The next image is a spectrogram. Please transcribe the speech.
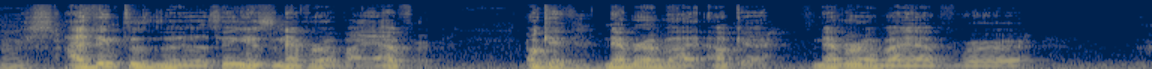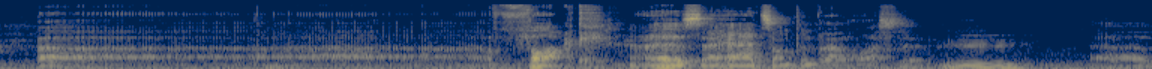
That's- I think the the thing is, never have I ever. Okay, Mm. never have I. Okay, never have I ever. Uh, fuck. Yes, I had something, but I lost it. Mm. Um,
